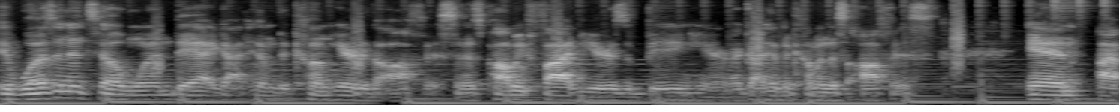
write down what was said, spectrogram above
it wasn't until one day I got him to come here to the office, and it's probably five years of being here. I got him to come in this office, and I,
